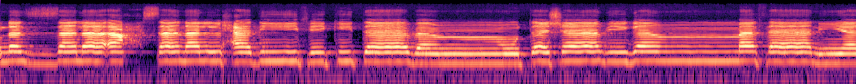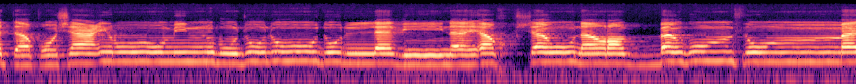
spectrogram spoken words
نزل أحسن الحديث كتابا متشابها مثانية تقشعر منه جلود الذين يخشون ربهم ثم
